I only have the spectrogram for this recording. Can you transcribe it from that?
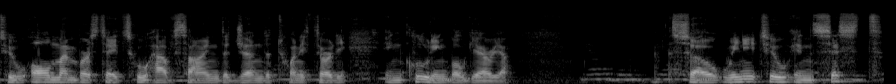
to all member states who have signed Agenda 2030, including Bulgaria. So we need to insist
